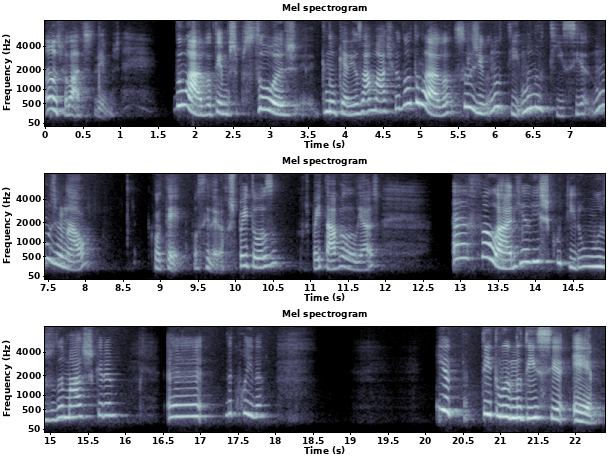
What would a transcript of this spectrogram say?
Vamos falar de extremos. De um lado temos pessoas que não querem usar máscara, do outro lado surgiu uma notícia num jornal, que eu até considero respeitoso, respeitável aliás, a falar e a discutir o uso da máscara uh, na corrida. E o título da notícia é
